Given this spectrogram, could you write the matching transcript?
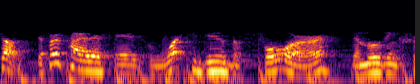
So the first part of this is what to do before the moving crew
